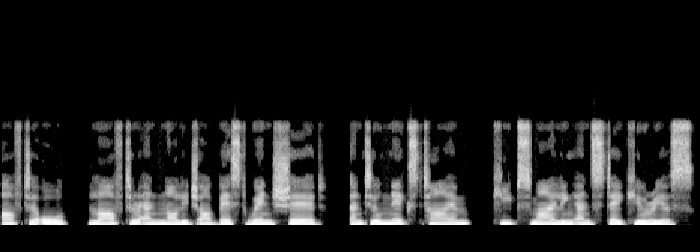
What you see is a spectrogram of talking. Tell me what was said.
After all, Laughter and knowledge are best when shared. Until next time, keep smiling and stay curious.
